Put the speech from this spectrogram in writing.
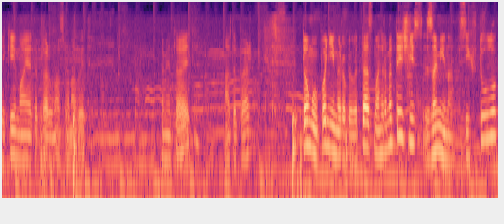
який має тепер у нас вона вид. Пам'ятаєте? А тепер. Тому по ній ми робили тест на герметичність, заміна всіх втулок,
